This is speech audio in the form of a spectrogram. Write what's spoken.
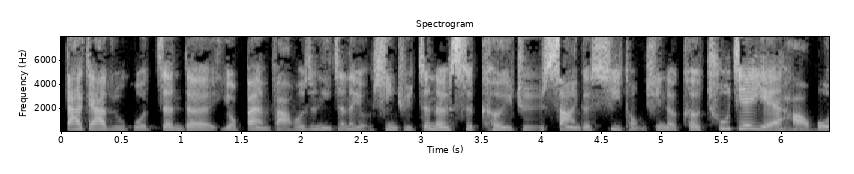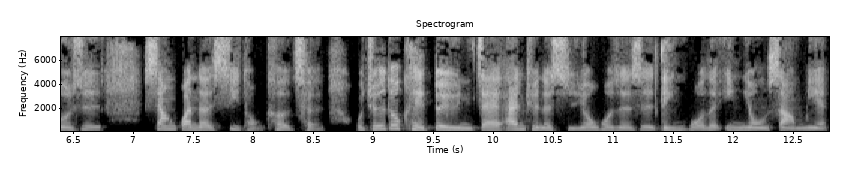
大家如果真的有办法，或是你真的有兴趣，真的是可以去上一个系统性的课，初阶也好，或者是相关的系统课程，我觉得都可以对于你在安全的使用或者是灵活的应用上面，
